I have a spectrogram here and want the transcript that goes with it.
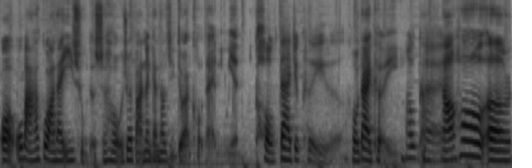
我我把它挂在衣橱的时候，我就会把那干燥剂丢在口袋里面，口袋就可以了，口袋可以。OK。然后呃，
